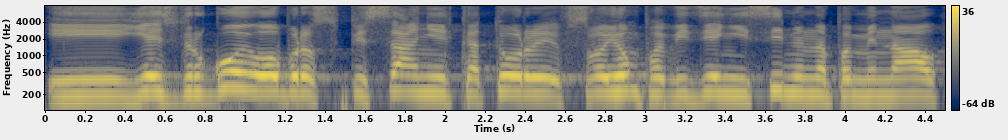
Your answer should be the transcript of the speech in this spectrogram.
И есть другой образ в Писании, который в своем поведении сильно напоминал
